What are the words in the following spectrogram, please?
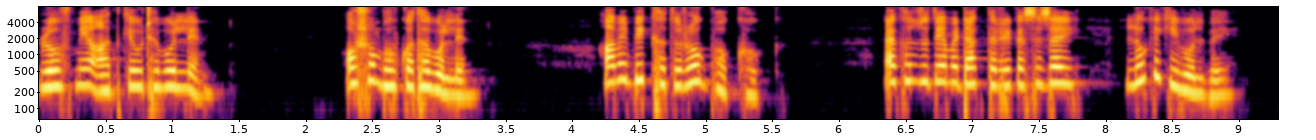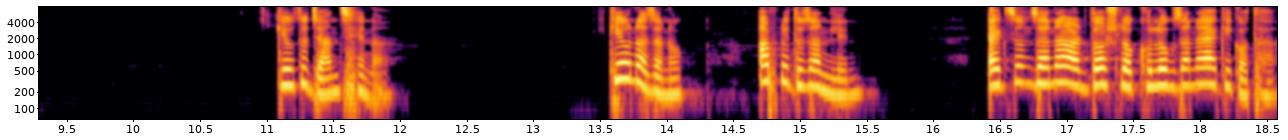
রৌফ মিয়া আঁতকে উঠে বললেন, অসম্ভব কথা বললেন। আমি বিখ্যাত রোগ ভক্ষক। এখন যদি আমি ডাক্তারের কাছে যাই, লোকে কি বলবে? কেউ তো জানছে না। কেউ না জানুক, আপনি তো জানলেন। একজন জানা আর দশ লক্ষ লোক জানা একই কথা।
